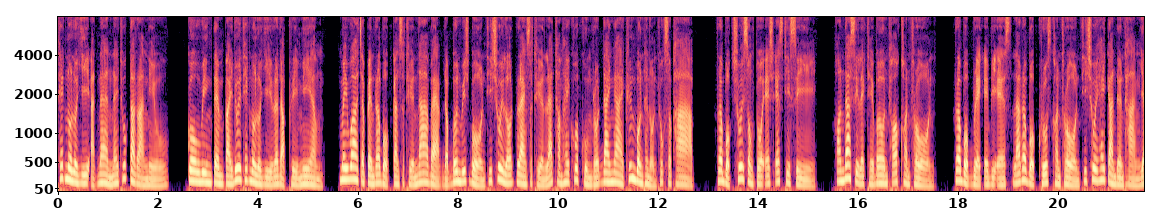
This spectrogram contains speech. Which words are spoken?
เทคโนโลยีอัดแน่นในทุกตารางนิ้ว Go Wing เต็มไปด้วยเทคโนโลยีระดับพรีเมียม ไม่ว่าจะเป็นระบบการสะเทือนหน้าแบบดับเบิลวิชโบนที่ช่วยลดแรงสะเทือนและทำให้ควบคุมรถได้ง่ายขึ้นบนถนนทุกสภาพ ระบบช่วยทรงตัว HSTC Honda Selectable Torque Control ระบบเบรก ABS และระบบ Cruise Control ที่ช่วยให้การเดินทางย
